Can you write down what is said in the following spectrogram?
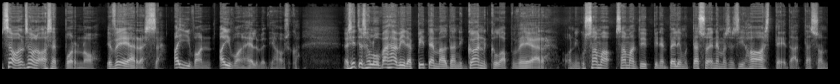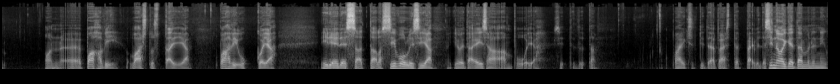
se on, se on asepornoa. Ja VRssä aivan, aivan helvetin hauska. Ja sitten jos haluaa vähän viedä pitemmältä, niin Gun Club VR on niin kuin sama, samantyyppinen peli, mutta tässä on enemmän sellaisia haasteita, että tässä on, on pahvivastustajia, pahviukkoja, niiden edessä saattaa olla sivullisia, joita ei saa ampua ja sitten tota, pahikset pitää päästä päiviltä. Siinä on oikein tämmöinen niin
